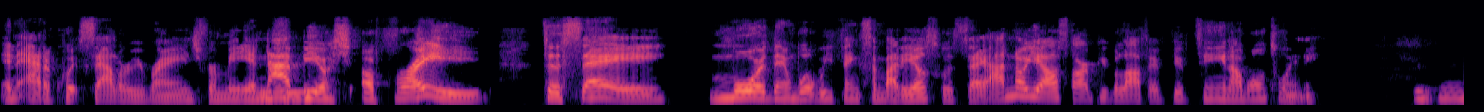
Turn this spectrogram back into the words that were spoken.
an adequate salary range for me and mm-hmm. not be mm-hmm. afraid to say more than what we think somebody else would say. I know y'all start people off at 15, I want 20. Mm-hmm.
